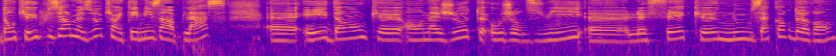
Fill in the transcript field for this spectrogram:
Donc il y a eu plusieurs mesures qui ont été mises en place euh, et donc on ajoute aujourd'hui le fait que nous accorderons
